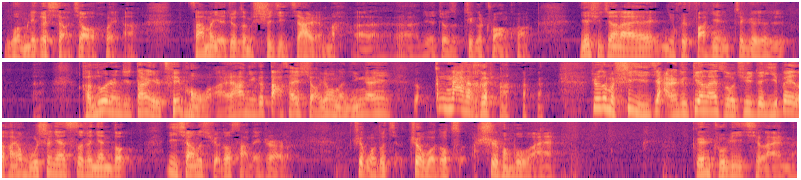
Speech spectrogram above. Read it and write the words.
我们这个小教会啊。咱们也就这么十几家人吧，呃呃，也就是这个状况。也许将来你会发现，这个很多人就当然也吹捧我。哎呀，你个大材小用了，你应该更大的合唱。就这么十几家人，就颠来走去，这一辈子好像五十年、四十年都一箱子血都洒在这儿了。这我都这我都侍奉不完。跟主比起来呢，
